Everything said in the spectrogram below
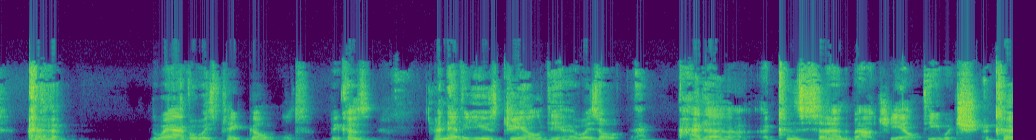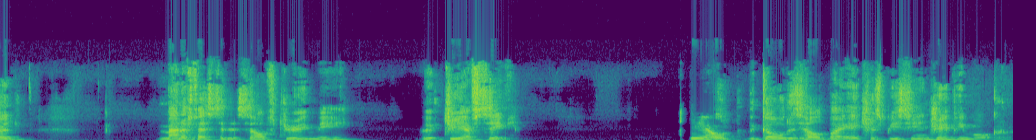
the way I've always played gold, because I never used GLD. I always had a, a concern about GLD, which occurred, manifested itself during the, the GFC. The gold is held by HSBC and JP Morgan.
